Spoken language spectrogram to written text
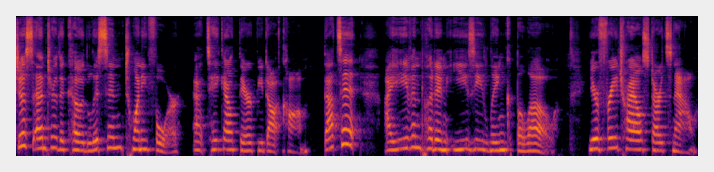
Just enter the code LISTEN24 at takeouttherapy.com. That's it. I even put an easy link below. Your free trial starts now.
